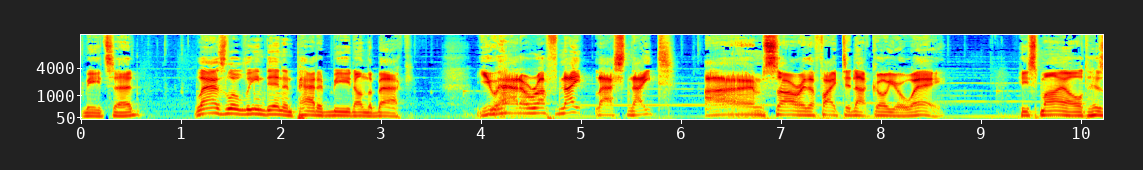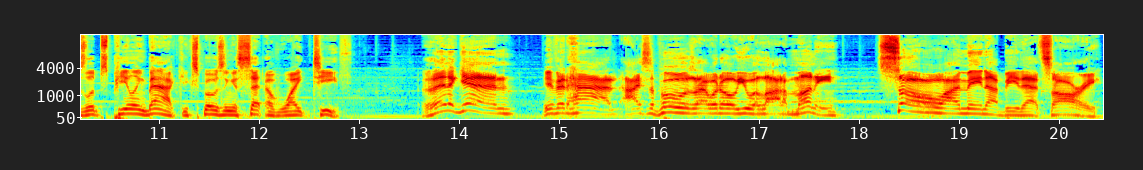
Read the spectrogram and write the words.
Meade said. Laszlo leaned in and patted Meade on the back. You had a rough night last night. I'm sorry the fight did not go your way. He smiled, his lips peeling back, exposing a set of white teeth. Then again, if it had, I suppose I would owe you a lot of money. So I may not be that sorry.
